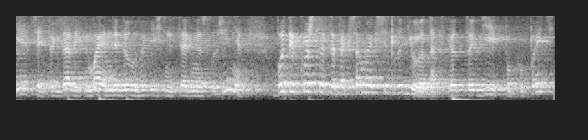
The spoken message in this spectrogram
п'ється і так далі, і має недовговічний термін служіння, буде коштувати так само, як світлодіодна. І от тоді покупець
